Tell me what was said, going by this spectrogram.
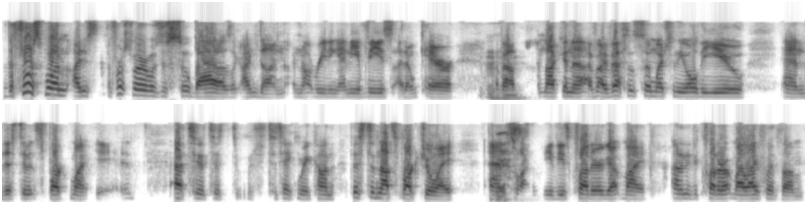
the first one I just the first one was just so bad. I was like, I'm done. I'm not reading any of these. I don't care mm-hmm. about. I'm not gonna. I've, I've invested so much in the old EU, and this didn't spark my uh, to, to to take Marie Kondo. This did not spark joy, and yes. so I don't need these clutter up my. I don't need to clutter up my life with them.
